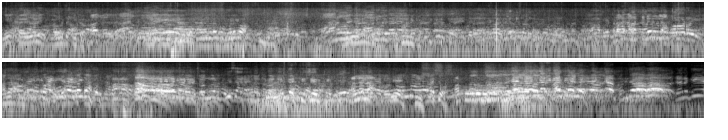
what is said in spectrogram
നീ കഴിഞ്ഞേ അങ്ങോട്ട് കിട്ടോ ജനകീയ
